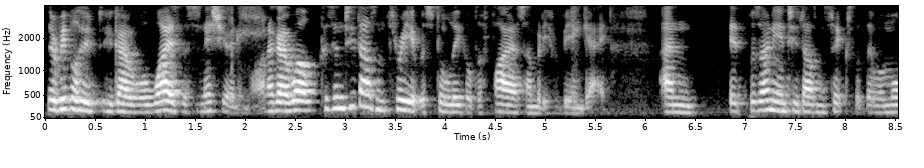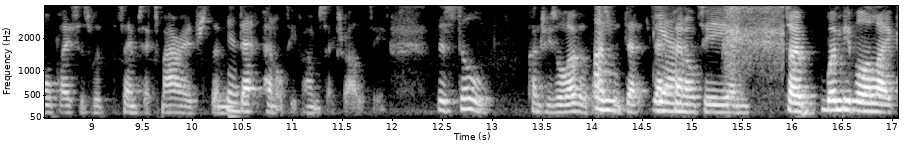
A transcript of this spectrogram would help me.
there are people who, who go, "Well, why is this an issue anymore?" And I go, "Well, because in 2003 it was still legal to fire somebody for being gay, and it was only in 2006 that there were more places with same-sex marriage than Yeah. death penalty for homosexuality. There's still countries all over the place Um, with de- death yeah. penalty, and so when people are like,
